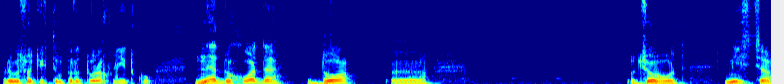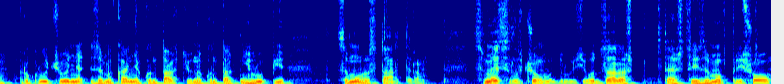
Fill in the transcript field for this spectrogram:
при високих температурах влітку не доходить до е, оцього от місця прокручування і замикання контактів на контактній групі самого стартера. Смисл в чому, друзі? От зараз теж цей замок прийшов,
